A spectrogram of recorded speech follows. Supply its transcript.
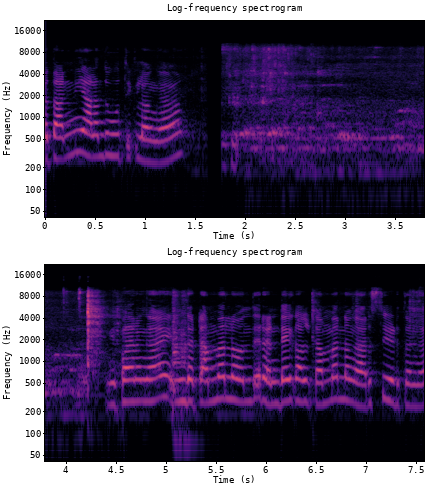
நம்ம தண்ணி அளந்து ஊற்றிக்கலாங்க இங்கே பாருங்க இந்த டம்ளரில் வந்து ரெண்டே கால் டம்ளர் நாங்கள் அரிசி எடுத்தோங்க.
